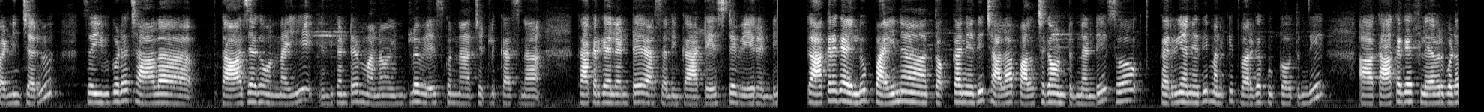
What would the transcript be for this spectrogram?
పండించారు. సో ఇవి కూడా చాలా తాజాగా ఉన్నాయి. ఎందుకంటే మనం ఇంట్లో వేసుకున్న చెట్లకు కాసిన కాకరకాయలు అంటే అసలు ఇంకా ఆ టేస్టే వేరండి. కాకరకాయలు పైన తొక్క అనేది చాలా పలచగా ఉంటుందండి. సో కర్రీ అనేది మనకి త్వరగా కుక్ అవుతుంది. ఆ కాకరకాయ ఫ్లేవర్ కూడా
